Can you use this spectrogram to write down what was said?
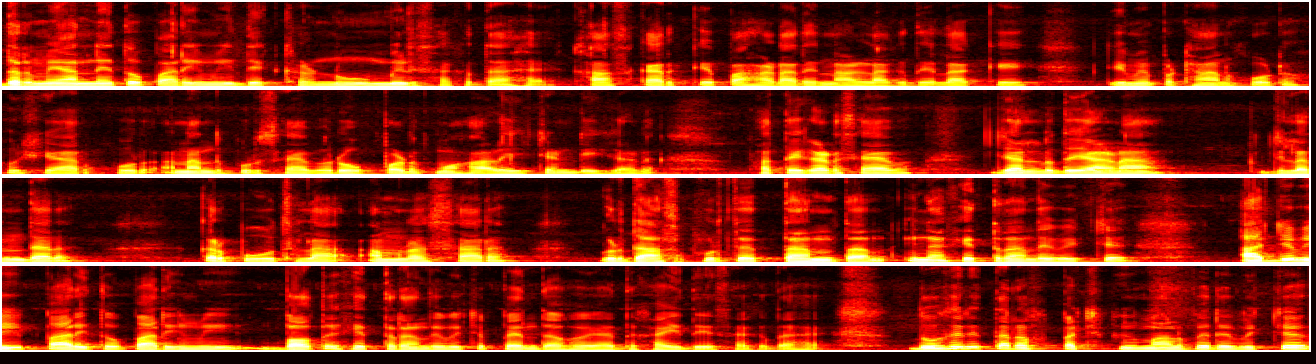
ਦਰਮਿਆਨੇ ਤੋਂ ਭਾਰੀ ਮੀਂਹ ਦੇਖਣ ਨੂੰ ਮਿਲ ਸਕਦਾ ਹੈ, ਖਾਸ ਕਰਕੇ ਪਹਾੜਾਂ ਦੇ ਨਾਲ ਲੱਗਦੇ ਇਲਾਕੇ, ਜਿਵੇਂ ਪਠਾਨਕੋਟ, ਹੁਸ਼ਿਆਰਪੁਰ ਆਨੰਦਪੁਰ ਸਾਹਿਬ, ਰੋਪੜ, ਮੋਹਾਲੀ, ਚੰਡੀਗੜ੍ਹ, ਫਤਿਹਗੜ੍ਹ ਸਾਹਿਬ, ਜਾਂ ਲੁਧਿਆਣਾ, ਜਲੰਧਰ, ਕਪੂਰਥਲਾ, ਅੰਮ੍ਰਿਤਸਰ, ਗੁਰਦਾਸਪੁਰ ਤੇ ਤਰਨਤਾਰਨ ਇਹਨਾਂ ਖੇਤਰਾਂ ਦੇ ਵਿੱਚ ਅੱਜ ਵੀ ਭਾਰੀ ਤੋਂ ਭਾਰੀ ਮੀਂਹ ਬਹੁਤੇ ਖੇਤਰਾਂ ਦੇ ਵਿੱਚ ਪੈਂਦਾ ਹੋਇਆ ਦਿਖਾਈ ਦੇ ਸਕਦਾ ਹੈ। ਦੂਸਰੀ ਤਰਫ ਪੱਛਮੀ ਮਾਲਵੇ ਦੇ ਵਿੱਚ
